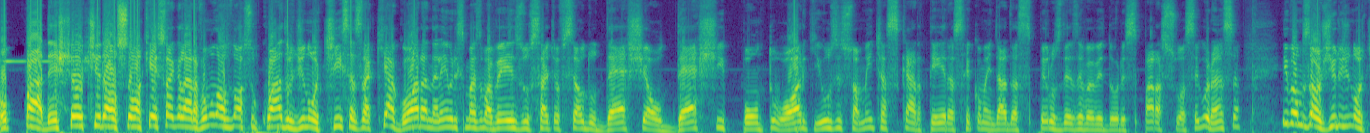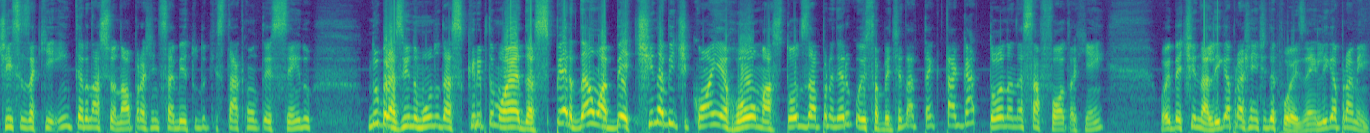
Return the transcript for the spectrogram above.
Opa, deixa eu tirar o som aqui. É isso aí, galera. Vamos ao nosso quadro de notícias aqui agora. Né? Lembre-se mais uma vez: o site oficial do Dash é o dash.org. Use somente as carteiras recomendadas pelos desenvolvedores para sua segurança. E vamos ao giro de notícias aqui internacional para a gente saber tudo o que está acontecendo no Brasil e no mundo das criptomoedas. Perdão, a Betina Bitcoin errou, mas todos aprenderam com isso. A Betina até que tá gatona nessa foto aqui, hein? Oi, Betina, liga pra gente depois, hein? Liga pra mim.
